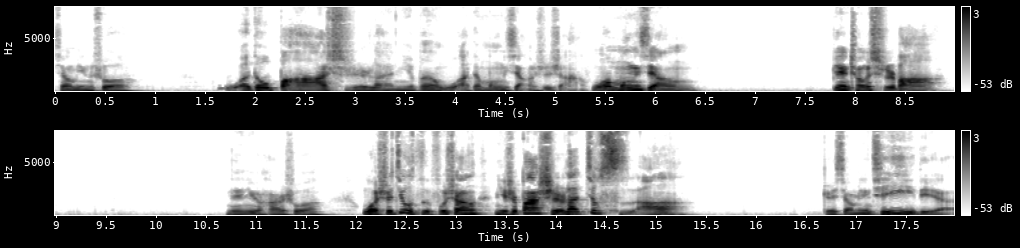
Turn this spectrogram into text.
小明说：“我都八十了，你问我的梦想是啥？我梦想……”变成十八。那女孩说：“我是救死扶伤，你是八十了就死啊！给小明气的呀，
